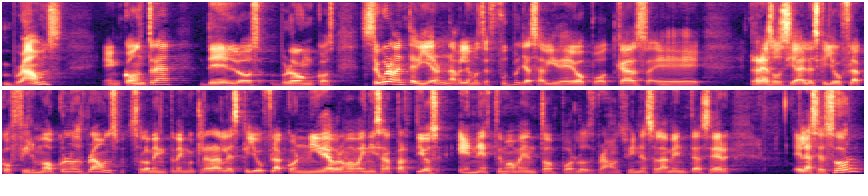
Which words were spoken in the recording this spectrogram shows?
Browns en contra de los Broncos. Seguramente vieron, hablemos de fútbol, ya sea video, podcast, eh, redes sociales, que Joe Flaco firmó con los Browns. Solamente vengo a aclararles que Joe Flaco ni de broma va a iniciar partidos en este momento por los Browns. Vine solamente a hacer el asesor,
